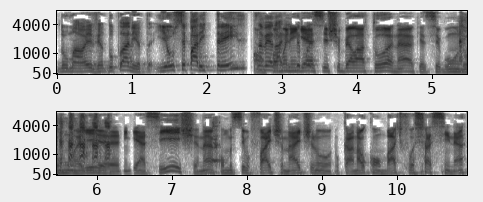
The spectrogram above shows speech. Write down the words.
do maior evento do planeta. E eu separei três, Bom, na verdade. Como ninguém depois... assiste o Bellator, né? Que é segundo um aí ninguém assiste, né? Como se o Fight Night no, no canal Combate fosse assim, né?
